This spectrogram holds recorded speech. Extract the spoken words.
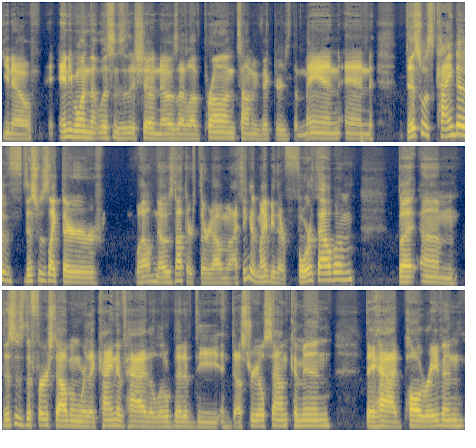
you know, anyone that listens to this show knows I love Prong. Tommy Victor's the man. And this was kind of this was like their well, no, it's not their third album. I think it might be their fourth album. But um, this is the first album where they kind of had a little bit of the industrial sound come in. They had Paul Raven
